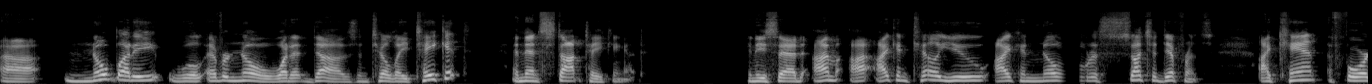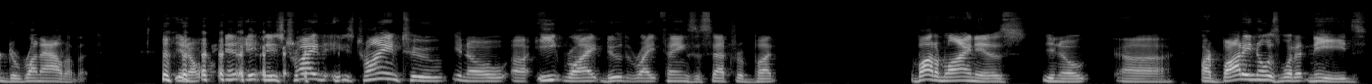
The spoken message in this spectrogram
uh, "Nobody will ever know what it does until they take it and then stop taking it." and he said, "I'm I, I, can tell you I can notice such a difference. I can't afford to run out of it." You know, and, and he's tried he's trying to you know uh, eat right, do the right things, etc. But the bottom line is, you know, uh, our body knows what it needs.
